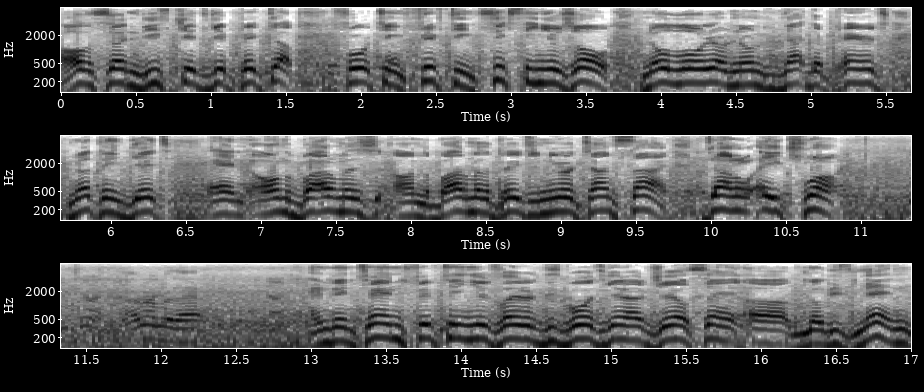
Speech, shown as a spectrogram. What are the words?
all of a sudden, these kids get picked up 14, 15, 16 years old. No lawyer, no, not their parents, nothing gets. And on the bottom of this, on the bottom of the page of the New York Times sign, Donald A. Trump. I remember that. And then 10, 15 years later, these boys get out of jail saying, uh, no, these men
